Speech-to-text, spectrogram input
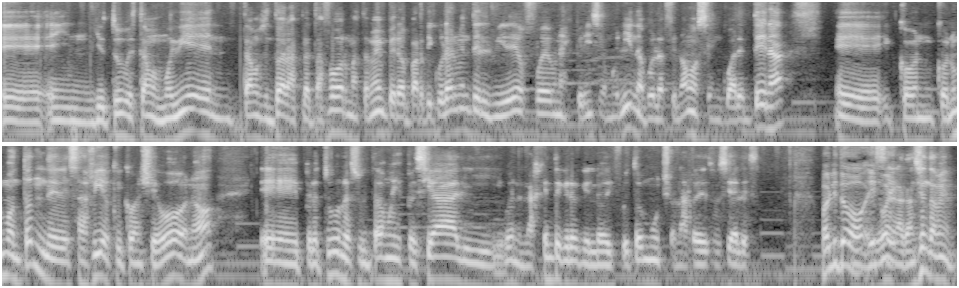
Eh, en YouTube estamos muy bien, estamos en todas las plataformas también, pero particularmente el video fue una experiencia muy linda, porque lo filmamos en cuarentena, eh, con, con un montón de desafíos que conllevó, ¿no? Eh, pero tuvo un resultado muy especial y bueno, la gente creo que lo disfrutó mucho en las redes sociales. Pablito, ese, bueno, la canción también.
